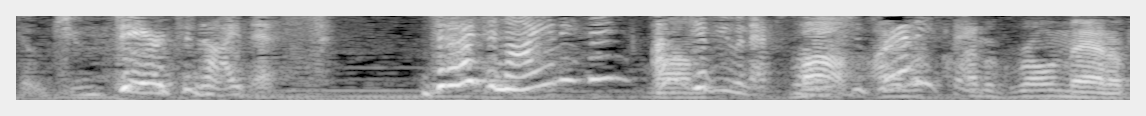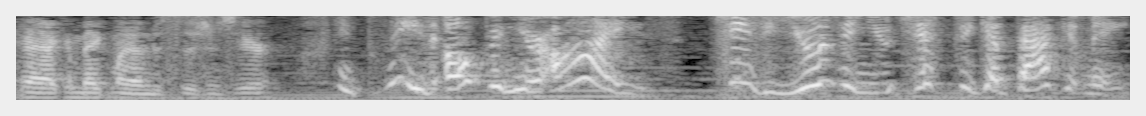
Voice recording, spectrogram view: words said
Don't you dare deny this. Did I deny anything? I'll give you an Mom, explanation for I'm, anything. A, I'm a grown man, okay? I can make my own decisions here. Honey, please open your eyes. She's using you just to get back at me.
